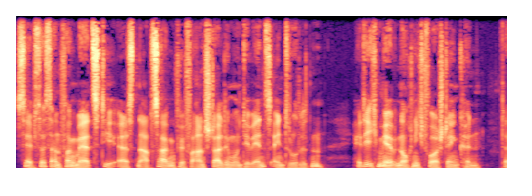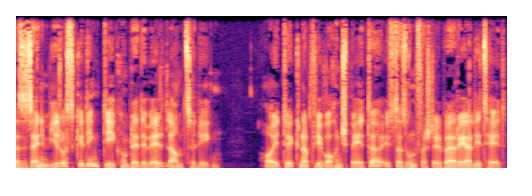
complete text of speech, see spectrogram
Selbst als Anfang März die ersten Absagen für Veranstaltungen und Events eintrudelten, hätte ich mir noch nicht vorstellen können, dass es einem Virus gelingt, die komplette Welt lahmzulegen. Heute, knapp vier Wochen später, ist das unvorstellbare Realität,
